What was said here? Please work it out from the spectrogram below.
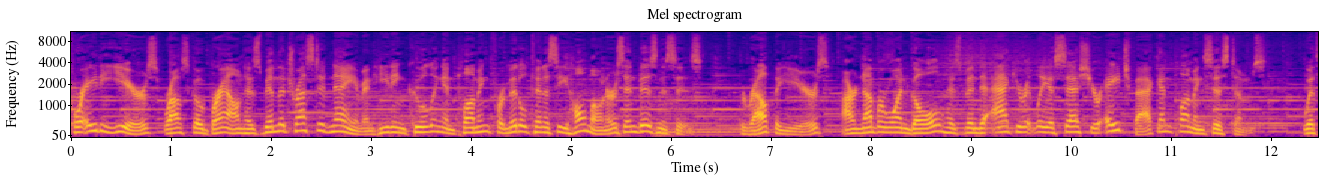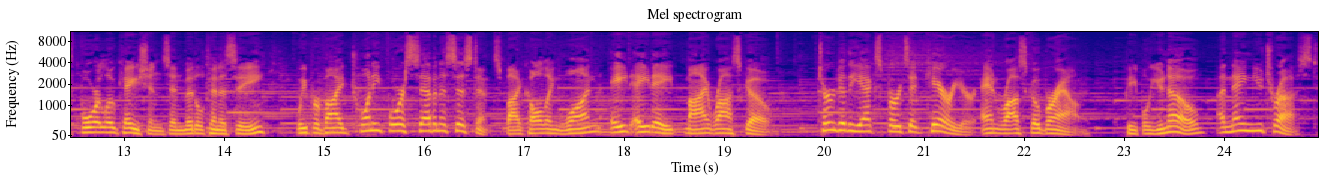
For 80 years, Roscoe Brown has been the trusted name in heating, cooling, and plumbing for Middle Tennessee homeowners and businesses. Throughout the years, our number one goal has been to accurately assess your HVAC and plumbing systems. With four locations in Middle Tennessee, we provide 24 7 assistance by calling 1 888 My Roscoe. Turn to the experts at Carrier and Roscoe Brown. People you know, a name you trust.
